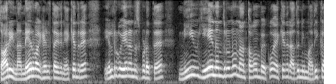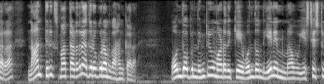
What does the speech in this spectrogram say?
ಸಾರಿ ನಾನು ನೇರವಾಗಿ ಹೇಳ್ತಾ ಇದ್ದೀನಿ. ಯಾಕೆಂದರೆ ಎಲ್ರಿಗೂ ಏನು ಅನ್ನಿಸ್ಬಿಡುತ್ತೆ, ನೀವು ಏನಂದ್ರೂ ನಾನು ತೊಗೊಬೇಕು. ಯಾಕೆಂದರೆ ಅದು ನಿಮ್ಮ ಅಧಿಕಾರ. ನಾನು ತಿರುಗಿಸಿ ಮಾತಾಡಿದ್ರೆ ಅದು ರಘುರಾಮ್ಗೆ ಅಹಂಕಾರ. ಒಂದೊಬ್ಬನ ಇಂಟರ್ವ್ಯೂ ಮಾಡೋದಕ್ಕೆ ಒಂದೊಂದು ಏನೇನು ನಾವು ಎಷ್ಟೆಷ್ಟು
